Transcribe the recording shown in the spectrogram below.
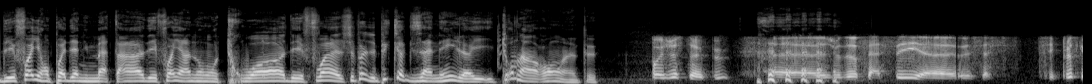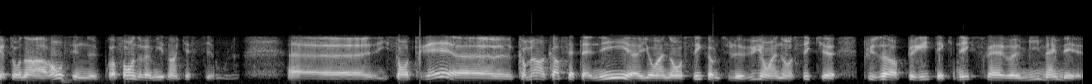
Des fois, ils n'ont pas d'animateur, des fois, ils en ont trois, des fois, je sais pas, depuis quelques années, là, ils tournent en rond un peu. Pas juste un peu. Euh, je veux dire, c'est assez. Euh, c'est plus que tourner en rond, c'est une profonde remise en question. Là. Euh, ils sont très, euh, comme encore cette année, euh, ils ont annoncé, comme tu l'as vu, ils ont annoncé que plusieurs prix techniques seraient remis, même des,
